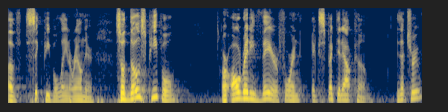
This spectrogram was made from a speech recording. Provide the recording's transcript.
of sick people laying around there. So those people are already there for an expected outcome. Is that true?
